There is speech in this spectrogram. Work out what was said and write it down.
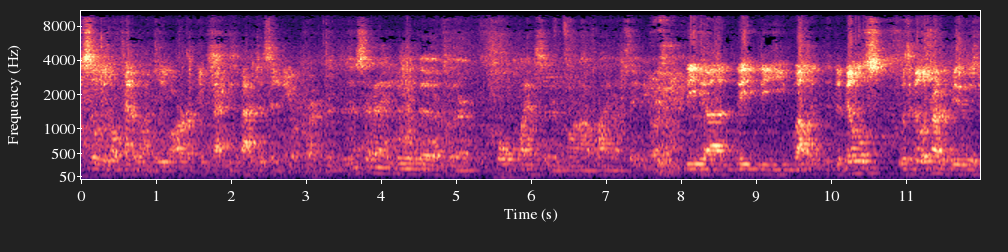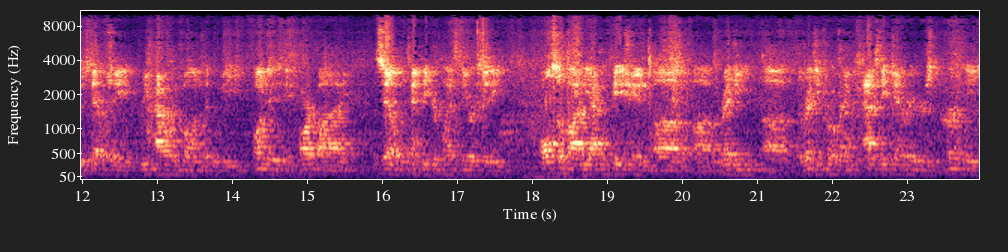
facilities, all ten of them, I believe, are in fact in the back of the city of New York. Does this have anything to do with the, with coal plants that are going offline the New York? The, uh, the, the, well, the bills, what the bill is trying to do is to establish a repowering fund that would be funded in part by the sale of the 10 peaker plants in New York City, also by the application of uh, RGGI, uh, the RGGI program to out-of-state generators who currently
